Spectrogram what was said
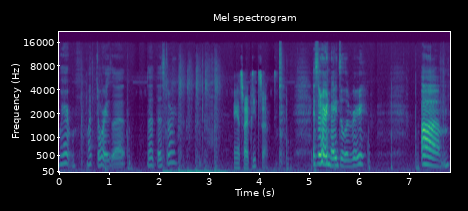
Where? What door is that? Is that this door? I think it's my pizza. Is it our night delivery? Um,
